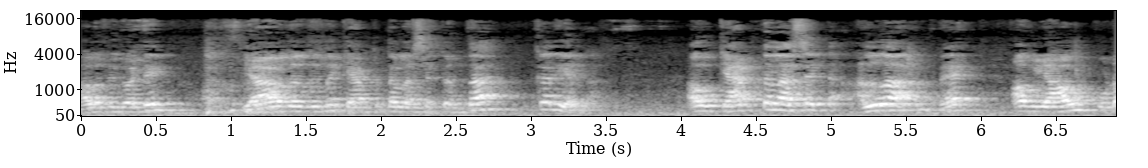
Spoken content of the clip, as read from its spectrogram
ಅಲ್ಲದೆ ಯಾವ್ದನ್ನ ಕ್ಯಾಪಿಟಲ್ ಅಸೆಟ್ ಅಂತ ಕರೆಯಲ್ಲ. ಅವು ಕ್ಯಾಪಿಟಲ್ ಅಸೆಟ್ ಅಲ್ಲ ಅಂದ್ರೆ ಅವು ಯಾವ ಕೂಡ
